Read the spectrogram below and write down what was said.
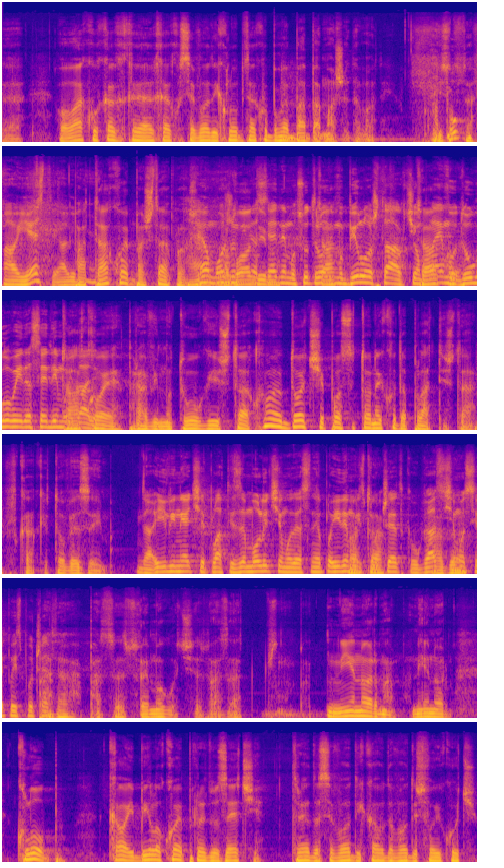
e, ovako kako, kako se vodi klub, tako moja baba može da vodi. Isto Pa, pa jeste, ali... Pa tako je, pa šta? Pa, A evo, možemo mi da sednemo sutra, tako- vodimo bilo šta, ako ćemo tako pravimo dugove i da sedimo i dalje. Tako je, pravimo tug i šta, ko doći će posle to neko da plati, šta, kakve to veze ima. Da, ili neće plati, zamolit ćemo da se ne plati, idemo Pa iz tako. početka, ugasit ćemo Pa da. se pa iz Pa početka. da, pa sve, moguće. Pa, za, nije normalno, nije normalno. Klub, kao i bilo koje preduzeće, treba da se vodi kao da vodiš svoju kuću.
